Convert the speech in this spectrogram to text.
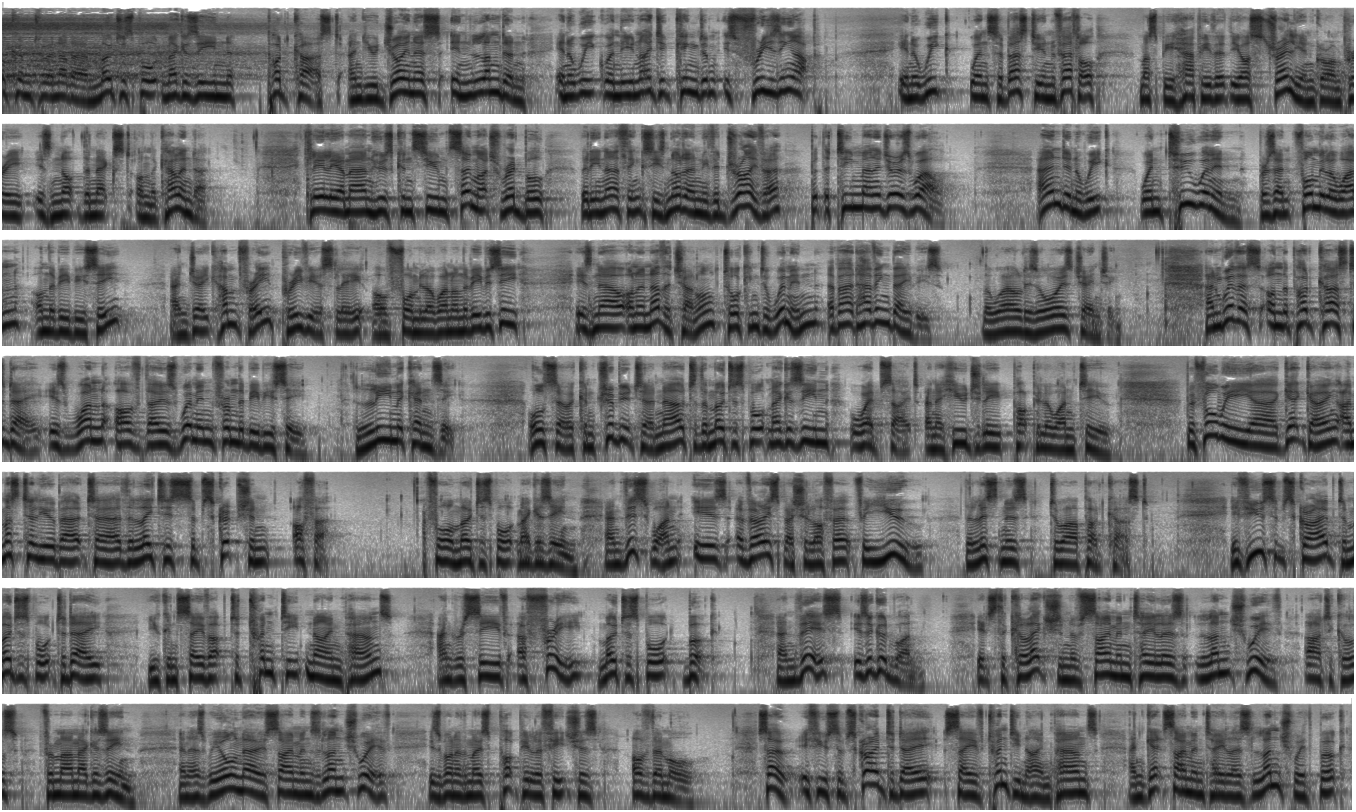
Welcome to another Motorsport Magazine podcast. And you join us in London in a week when the United Kingdom is freezing up. In a week when Sebastian Vettel must be happy that the Australian Grand Prix is not the next on the calendar. Clearly, a man who's consumed so much Red Bull that he now thinks he's not only the driver, but the team manager as well. And in a week when two women present Formula One on the BBC, and Jake Humphrey, previously of Formula One on the BBC, is now on another channel talking to women about having babies. The world is always changing. And with us on the podcast today is one of those women from the BBC, Lee McKenzie. Also, a contributor now to the Motorsport Magazine website and a hugely popular one too. Before we uh, get going, I must tell you about uh, the latest subscription offer for Motorsport Magazine. And this one is a very special offer for you, the listeners to our podcast. If you subscribe to Motorsport today, you can save up to £29 and receive a free Motorsport book. And this is a good one. It's the collection of Simon Taylor's Lunch With articles from our magazine. And as we all know, Simon's Lunch With is one of the most popular features of them all. So, if you subscribe today, save £29 and get Simon Taylor's Lunch With book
